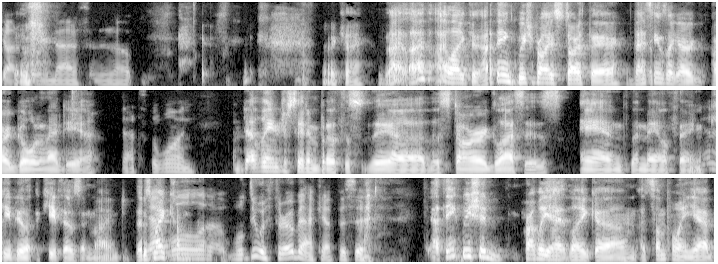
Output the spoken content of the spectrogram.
got to Madison it up. Okay, I, I, I like it. I think we should probably start there. That seems like our, our golden idea. That's the one. I'm definitely interested in both the the, uh, the star glasses and the mail thing. Yeah. Keep keep those in mind. Those Yeah, might come. we'll uh, we'll do a throwback episode. I think we should probably at like um, at some point, yeah,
